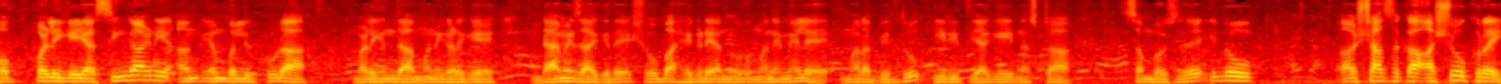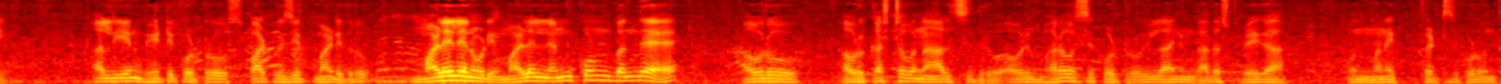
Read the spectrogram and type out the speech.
ಬಪ್ಪಳಿಗೆಯ ಸಿಂಗಾಣಿ ಎಂಬಲ್ಲಿ ಕೂಡ ಮಳೆಯಿಂದ ಮನೆಗಳಿಗೆ ಡ್ಯಾಮೇಜ್ ಆಗಿದೆ. ಶೋಭಾ ಹೆಗಡೆ ಅನ್ನೋರು ಮನೆ ಮೇಲೆ ಮರ ಬಿದ್ದು ಈ ರೀತಿಯಾಗಿ ನಷ್ಟ ಸಂಭವಿಸಿದೆ. ಇನ್ನು ಶಾಸಕ ಅಶೋಕ್ ರೈ ಅಲ್ಲಿ ಏನು ಭೇಟಿ ಕೊಟ್ಟರು ಸ್ಪಾಟ್ ವಿಸಿಟ್ ಮಾಡಿದರು. ಮಳೆಲೇ ನೋಡಿ, ಮಳೆಲಿ ನೆನ್ಕೊಂಡು ಬಂದೆ, ಅವರು, ಅವ್ರ ಕಷ್ಟವನ್ನು ಆಲಿಸಿದರು, ಅವ್ರಿಗೆ ಭರವಸೆ ಕೊಟ್ಟರು ಇಲ್ಲ ನಿಮ್ಗೆ ಆದಷ್ಟು ಬೇಗ ಒಂದು ಮನೆ ಕಟ್ಟಿಸಿಕೊಡುವಂಥ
